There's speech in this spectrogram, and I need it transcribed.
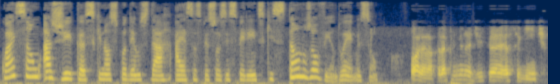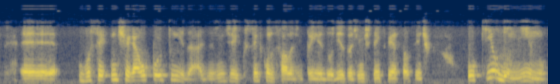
Quais são as dicas que nós podemos dar a essas pessoas experientes que estão nos ouvindo, Emerson? Olha, Natália, a primeira dica é a seguinte: é, você enxergar oportunidades. A gente sempre quando fala de empreendedorismo, a gente tem que pensar o seguinte: o que eu domino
